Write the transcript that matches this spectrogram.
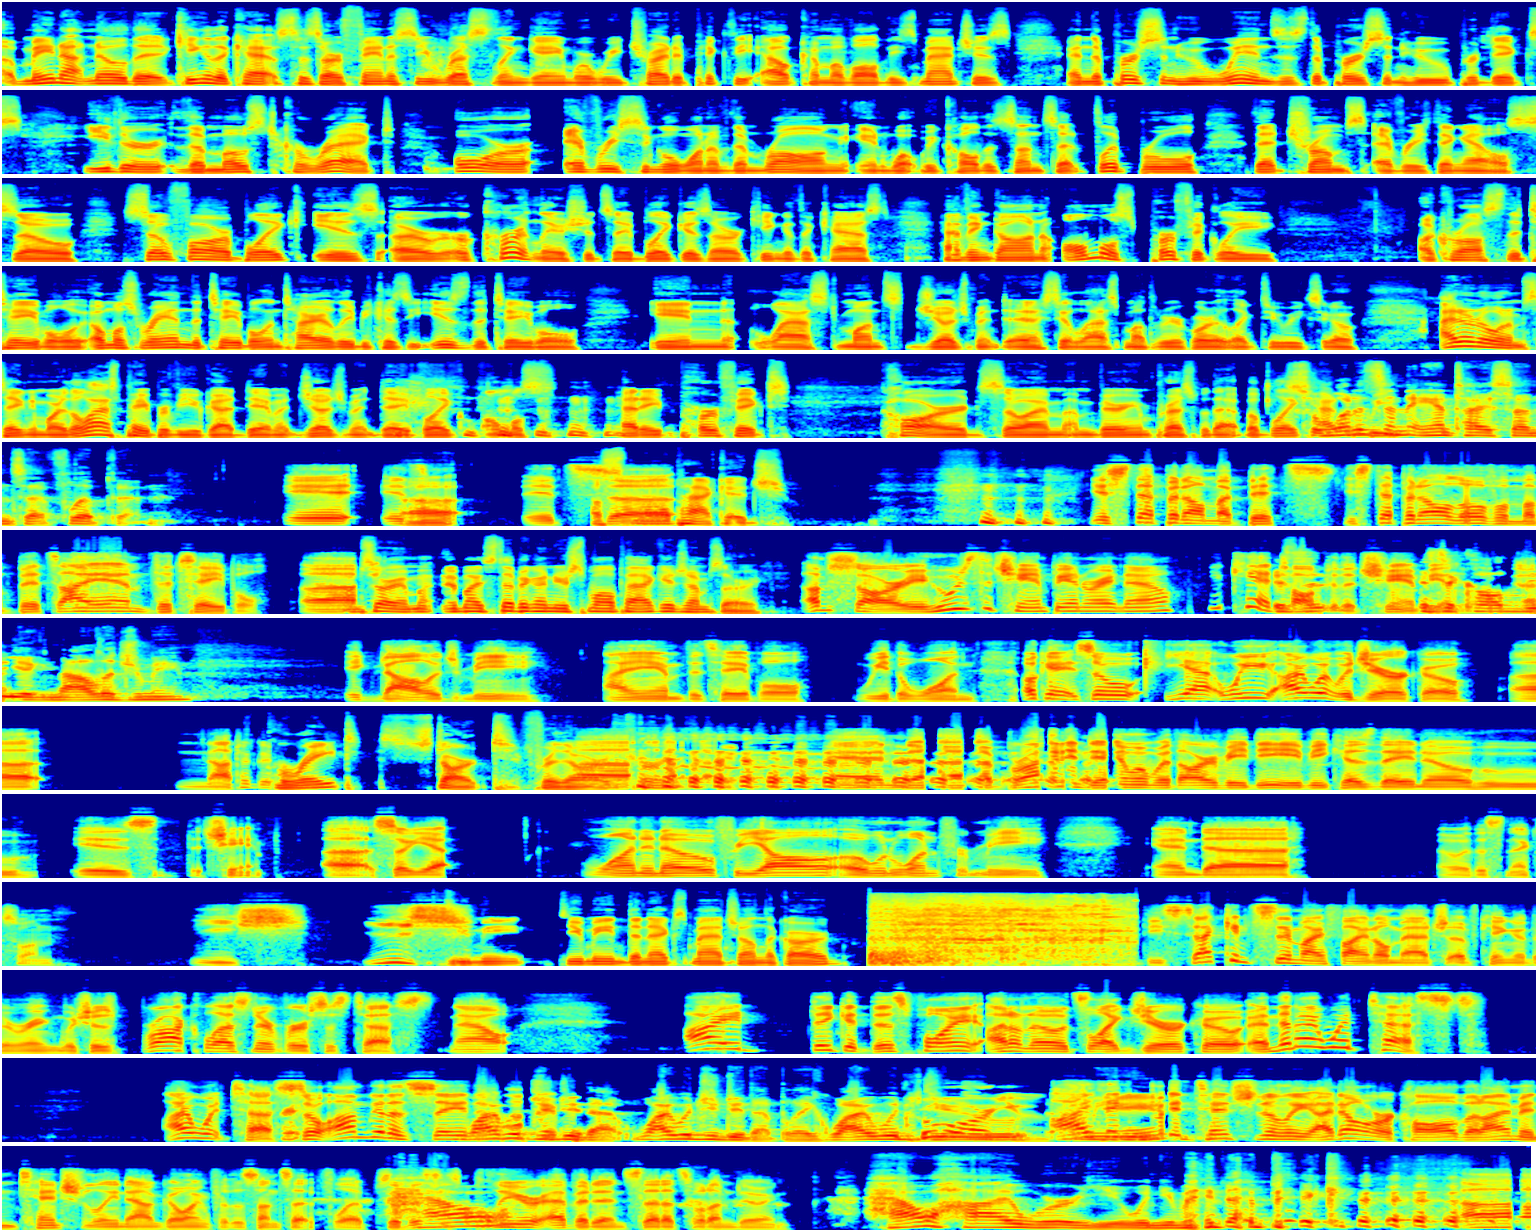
Uh, may not know that King of the Cast is our fantasy wrestling game where we try to pick the outcome of all these matches. And the person who wins is the person who predicts either the most correct or every single one of them wrong in what we call the sunset flip rule that trumps everything else. So, so far, Blake is, our, or currently, I should say, Blake is our King of the Cast, having gone almost perfectly across the table, almost ran the table entirely because he is the table in last month's Judgment Day. I say last month, we recorded it like two weeks ago. I don't know what I'm saying anymore. The last pay per view, God damn it, Judgment Day. Blake almost had a perfect card, so I'm I'm very impressed with that. But Blake, so how what did is we- an anti sunset flip then? It it's uh, it's a small uh, package? you're stepping on my bits. You're stepping all over my bits. I am the table. Uh, I'm sorry. Am I, am I stepping on your small package? I'm sorry. I'm sorry. Who's the champion right now? You can't Is talk it- to the champion. Is it called that. the acknowledge me? acknowledge me? I am the table. We the one. Okay, so yeah, we I went with Jericho. Uh, not a good. Great start for the Uh, and uh, Brian and Dan went with RVD because they know who is the champ. Uh, so yeah, one and zero for y'all, zero and one for me. And uh, oh, this next one, yeesh, Yeesh. do you mean do you mean the next match on the card? The second semifinal match of King of the Ring, which is Brock Lesnar versus Test. Now, I think at this point, I don't know, it's like Jericho, and then I went Test. I went Test, so I'm gonna say Why that would you I- do that? Why would you do that, Blake? Why would Who you? are you? I mean, think intentionally, I don't recall, but I'm intentionally now going for the sunset flip. So this How- is clear evidence that that's what I'm doing. How high were you when you made that pick? Uh,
